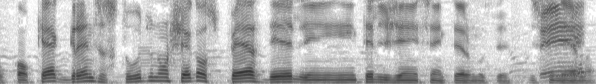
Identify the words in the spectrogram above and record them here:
o- qualquer grande estúdio não chega aos pés dele em inteligência em termos de, de Sim. cinema.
